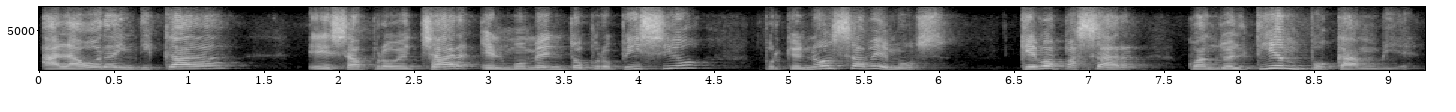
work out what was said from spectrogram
a la hora indicada es aprovechar el momento propicio porque no sabemos qué va a pasar cuando el tiempo cambie.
